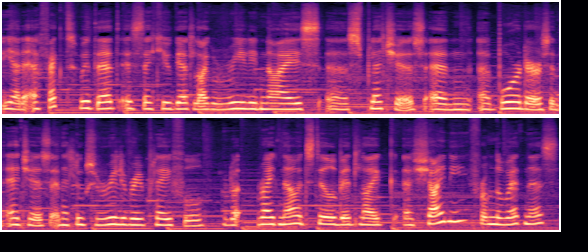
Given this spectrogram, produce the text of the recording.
yeah the effect with that is that you get like really nice uh, splashes and uh, borders and edges and it looks really really playful. R right now it's still a bit like uh, shiny from the wetness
